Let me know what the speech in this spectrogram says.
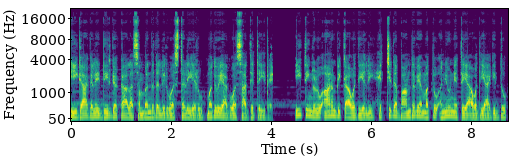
ಈಗಾಗಲೇ ದೀರ್ಘಕಾಲ ಸಂಬಂಧದಲ್ಲಿರುವ ಸ್ಥಳೀಯರು ಮದುವೆಯಾಗುವ ಸಾಧ್ಯತೆಯಿದೆ. ಈ ತಿಂಗಳು ಆರಂಭಿಕ ಅವಧಿಯಲ್ಲಿ ಹೆಚ್ಚಿದ ಬಾಂಧವ್ಯ ಮತ್ತು ಅನ್ಯೋನ್ಯತೆಯ ಅವಧಿಯಾಗಿದ್ದು,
